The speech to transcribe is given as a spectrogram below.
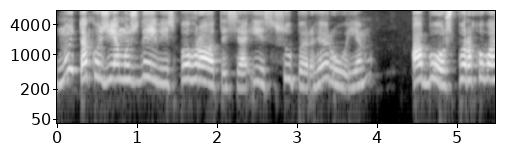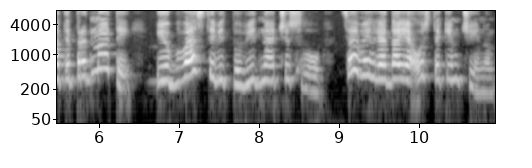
Ну і також є можливість погратися із супергероєм, або ж порахувати предмети і обвести відповідне число. Це виглядає ось таким чином.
